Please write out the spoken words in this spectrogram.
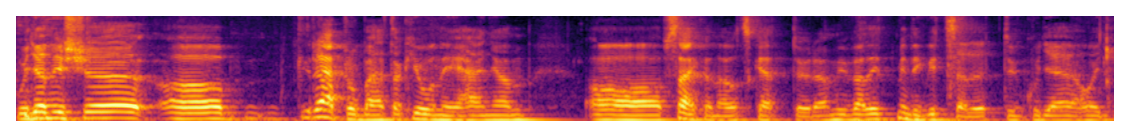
Ugyanis uh, a, rápróbáltak jó néhányan a Psychonauts 2-re, amivel itt mindig viccelődtünk, ugye, hogy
